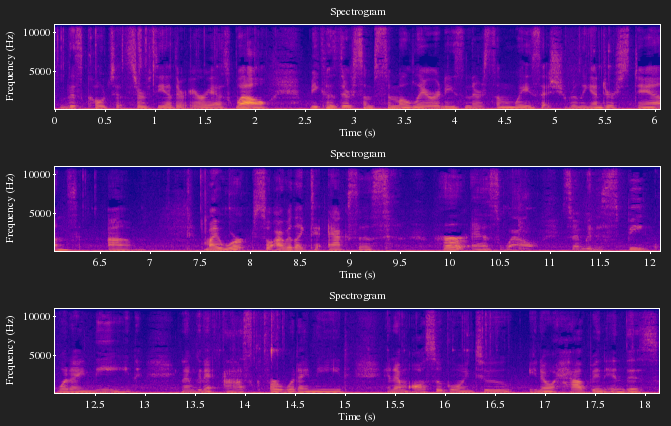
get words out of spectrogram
this coach that serves the other area as well because there's some similarities and there's some ways that she really understands um, my work. So i would like to access her as well. So i'm going to speak what i need and i'm going to ask for what i need. And i'm also going to you know have been in this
